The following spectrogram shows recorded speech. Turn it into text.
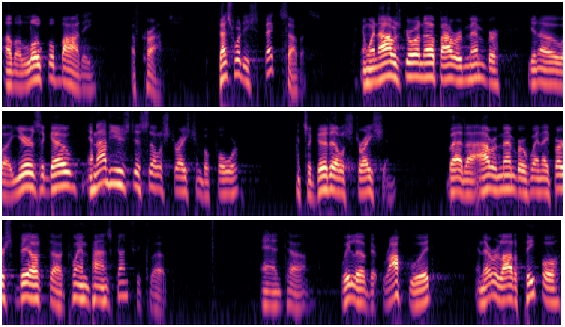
of a local body of Christ. That's what he expects of us. And when I was growing up, I remember, you know, uh, years ago, and I've used this illustration before. It's a good illustration. But uh, I remember when they first built uh, Twin Pines Country Club. And uh, we lived at Rockwood, and there were a lot of people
